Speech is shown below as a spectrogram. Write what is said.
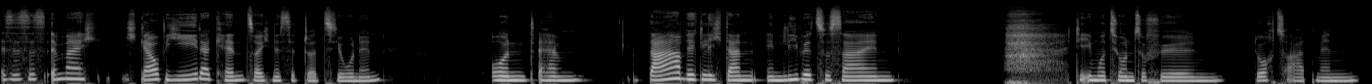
Es ist es immer, ich, ich glaube, jeder kennt solche Situationen. Und ähm, da wirklich dann in Liebe zu sein, die Emotionen zu fühlen, durchzuatmen,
